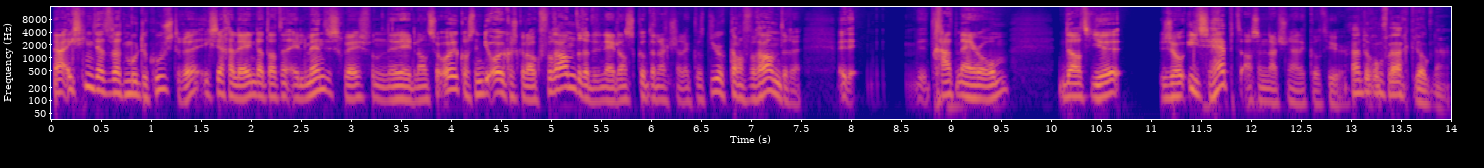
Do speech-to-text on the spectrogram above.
Nou, ik zie niet dat we dat moeten koesteren. Ik zeg alleen dat dat een element is geweest van de Nederlandse oikos. En die oikos kan ook veranderen. De Nederlandse de nationale cultuur kan veranderen. Het, het gaat mij erom dat je zoiets hebt als een nationale cultuur. Ja, daarom vraag ik er ook naar.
